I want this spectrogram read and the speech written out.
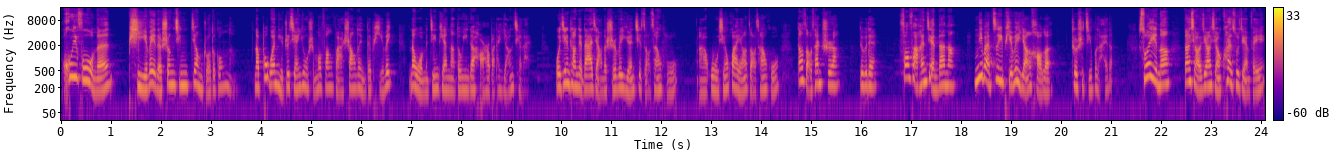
恢复我们脾胃的升清降浊的功能。那不管你之前用什么方法伤了你的脾胃，那我们今天呢都应该好好把它养起来。我经常给大家讲的十味元气早餐壶啊，五行化养早餐壶当早餐吃啊，对不对？方法很简单呐，你把自己脾胃养好了，这是急不来的。所以呢，当小江想快速减肥，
